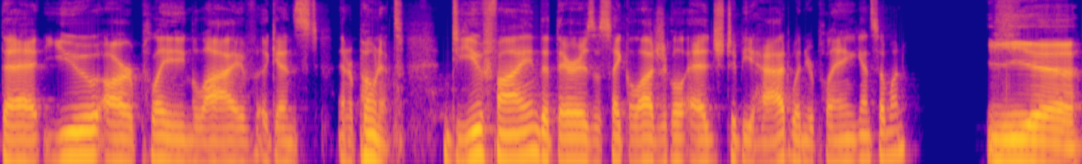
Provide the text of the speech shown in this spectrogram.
that you are playing live against an opponent. Do you find that there is a psychological edge to be had when you're playing against someone? Yeah.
